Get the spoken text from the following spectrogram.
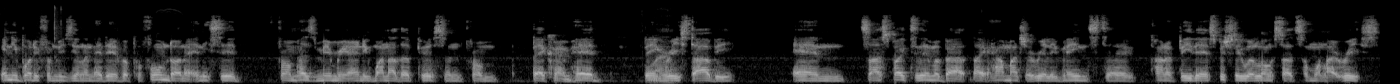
anybody from New Zealand had ever performed on it, and he said, from his memory, only one other person from back home had, being wow. Rhys Darby. And so I spoke to them about like how much it really means to kind of be there, especially alongside someone like Rhys.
